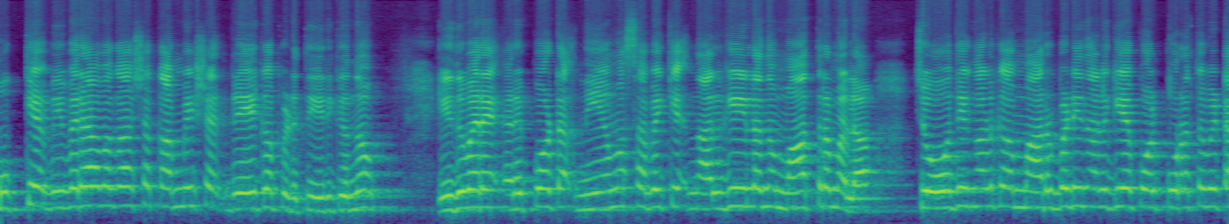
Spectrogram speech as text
മുഖ്യ വിവരാവകാശ കമ്മീഷൻ രേഖപ്പെടുത്തിയിരിക്കുന്നു. ഇതുവരെ റിപ്പോർട്ട് നിയമസഭയ്ക്ക് നൽകിയില്ലെന്ന് മാത്രമല്ല ചോദ്യങ്ങൾക്ക് മറുപടി നൽകിയപ്പോൾ പുറത്തുവിട്ട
